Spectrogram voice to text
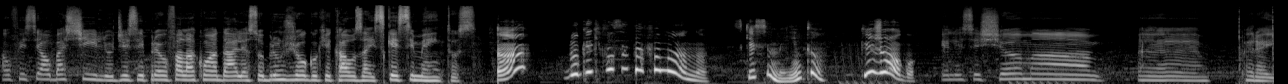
A oficial Bastilho disse pra eu falar com a Dália sobre um jogo que causa esquecimentos. Hã? Do que, que você tá falando? Esquecimento? Que jogo? Ele se chama. É. Peraí.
